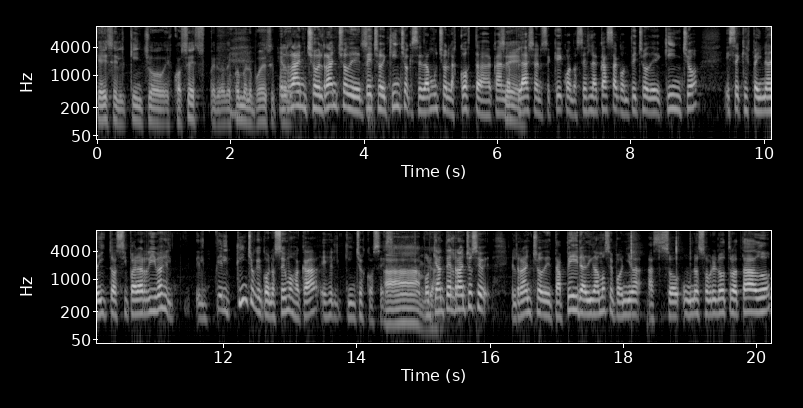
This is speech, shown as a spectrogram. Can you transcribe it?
que es el quincho escocés, pero después me lo puedes El explicar. rancho, el rancho de techo de quincho que se da mucho en las costas, acá en Sí. la playa, no sé qué, cuando haces la casa con techo de quincho, ese que es peinadito así para arriba, es el, el- el quincho que conocemos acá es el quincho escocés. Ah, Porque antes el rancho, se, el rancho de tapera, digamos, se ponía so- uno sobre el otro atado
